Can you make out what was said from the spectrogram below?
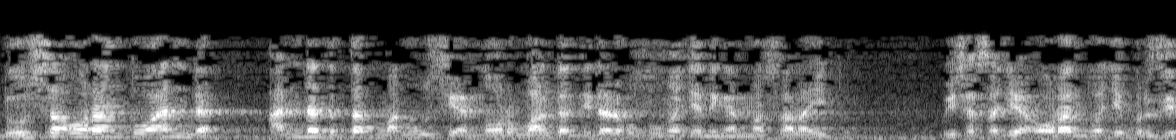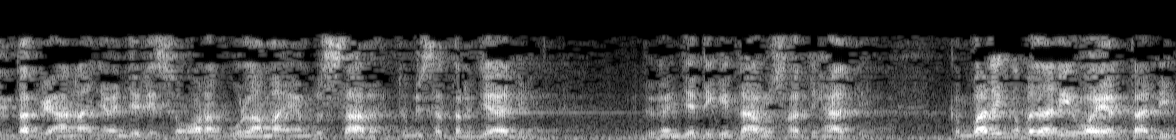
dosa orang tua anda anda tetap manusia normal dan tidak ada hubungannya dengan masalah itu bisa saja orang tuanya berzina tapi anaknya menjadi seorang ulama yang besar. Itu bisa terjadi. Itu kan jadi kita harus hati-hati. Kembali kepada riwayat tadi.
